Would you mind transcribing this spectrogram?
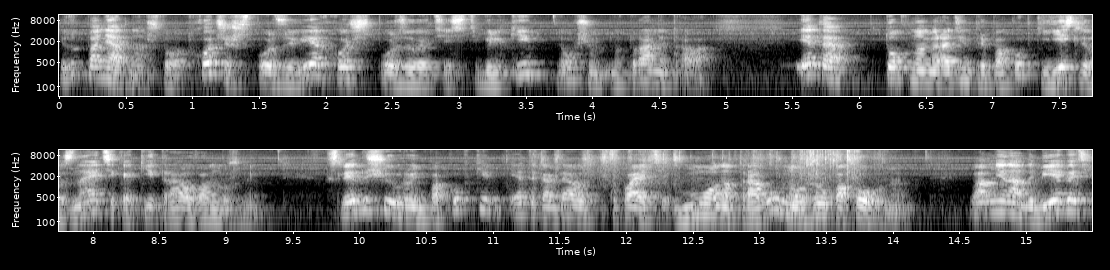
И тут понятно, что вот хочешь, используй верх, хочешь, используй эти стебельки, в общем, натуральная трава. Это топ номер один при покупке, если вы знаете, какие травы вам нужны. Следующий уровень покупки – это когда вы покупаете монотраву, но уже упакованную. Вам не надо бегать,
